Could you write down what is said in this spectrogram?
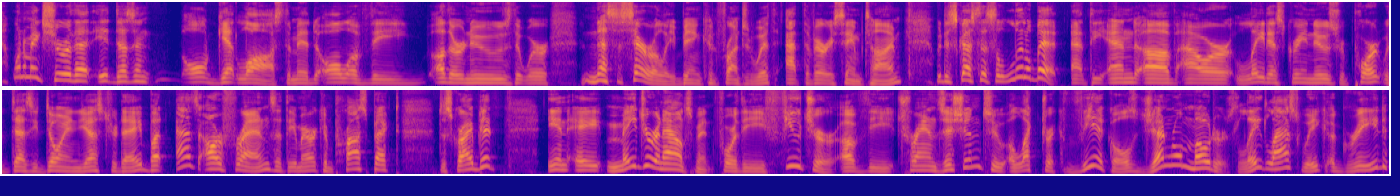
I want to make sure that it doesn't all get lost amid all of the other news that we're necessarily being confronted with at the very same time. We discussed this a little bit at the end of our latest Green News report with Desi Doyen yesterday, but as our friends at the American Prospect described it, in a major announcement for the future of the transition to electric vehicles, General Motors late last week agreed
